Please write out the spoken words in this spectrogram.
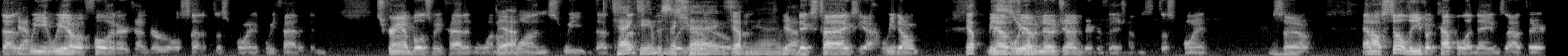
That, Yeah. We we have a full intergender rule set at this point. We've had it in scrambles, we've had it in one on ones. We that's Tag that's team, mixed tags. open. Yeah. Yeah. Mixed tags, yeah. We don't Yep. we have we true. have no gender divisions at this point. Mm-hmm. So, and I'll still leave a couple of names out there.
